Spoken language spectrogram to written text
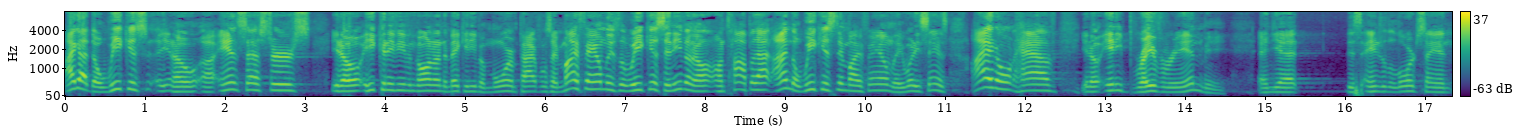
I got the weakest, you know, uh, ancestors you know, he could have even gone on to make it even more impactful, and say, My family's the weakest, and even on top of that, I'm the weakest in my family. What he's saying is, I don't have, you know, any bravery in me. And yet, this angel of the Lord saying,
